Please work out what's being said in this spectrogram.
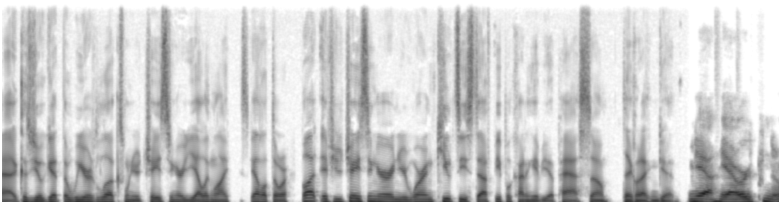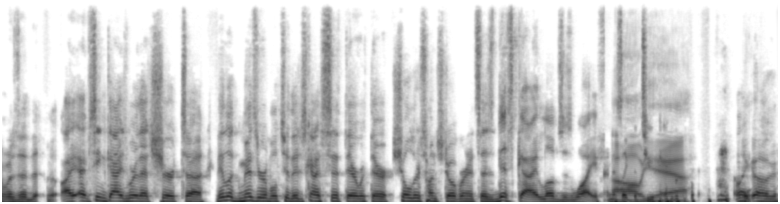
uh, because you'll get the weird looks when you're chasing her yelling like Skeletor. But if you're chasing her and you're wearing cutesy stuff, people kind of give you a pass. So take what I can get. Yeah, yeah. Or was it? I, I've seen guys wear that shirt. Uh, they look miserable too. They just kind of sit there with their shoulders hunched over, and it says, "This guy loves his wife," and it's like oh, the two. yeah. like oh,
